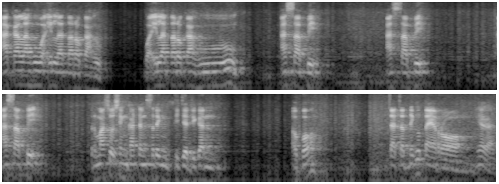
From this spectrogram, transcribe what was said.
akalahu wa illa tarokahu. Wa illa tarokahu asabi asabi asabi termasuk sing kadang sering dijadikan apa? Cacat niku terong ya kan?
